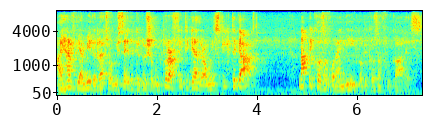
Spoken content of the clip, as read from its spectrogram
I have the Amida. that's where we say the Kedusha. We put our feet together and we speak to God. Not because of what I need, but because of who God is.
